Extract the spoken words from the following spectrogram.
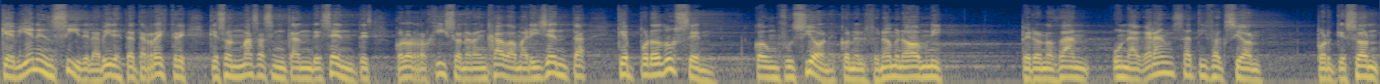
que vienen sí de la vida extraterrestre, que son masas incandescentes, color rojizo, anaranjado, amarillenta, que producen confusiones con el fenómeno ovni, pero nos dan una gran satisfacción porque son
